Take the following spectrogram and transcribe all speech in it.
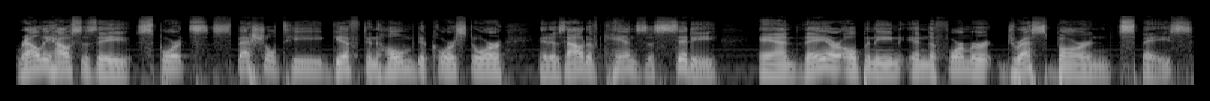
Rally House is a sports specialty gift and home decor store. It is out of Kansas City, and they are opening in the former Dress Barn space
